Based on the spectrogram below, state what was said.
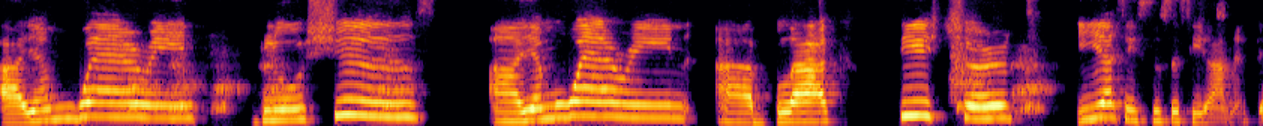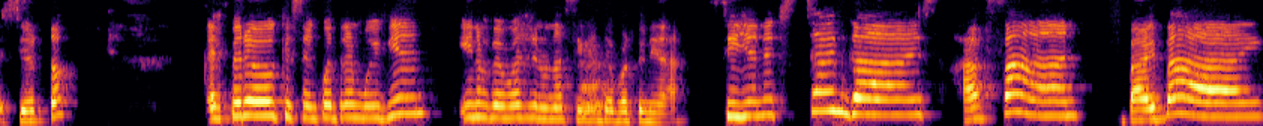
I am wearing blue shoes, I am wearing a black t-shirt y así sucesivamente, ¿cierto? Espero que se encuentren muy bien y nos vemos en una siguiente oportunidad. See you next time, guys. Have fun. Bye bye.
